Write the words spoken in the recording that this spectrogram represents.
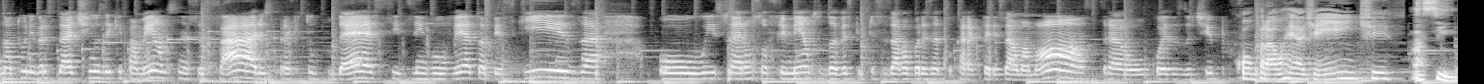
na tua universidade tinha os equipamentos necessários para que tu pudesse desenvolver a tua pesquisa? Ou isso era um sofrimento da vez que precisava, por exemplo, caracterizar uma amostra ou coisas do tipo? Comprar um reagente? Assim,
